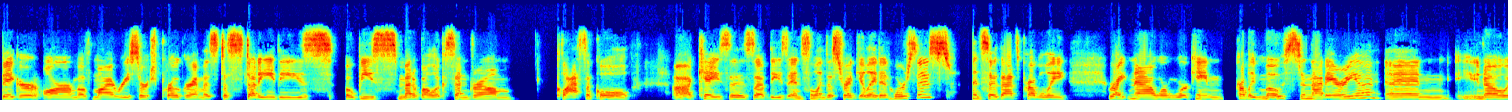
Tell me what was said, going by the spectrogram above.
bigger arm of my research program is to study these obese metabolic syndrome classical uh, cases of these insulin dysregulated horses. And so that's probably right now we're working probably most in that area. And you know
